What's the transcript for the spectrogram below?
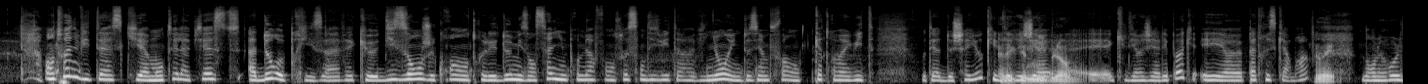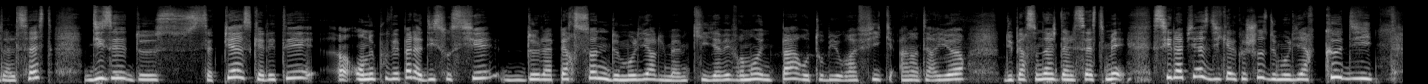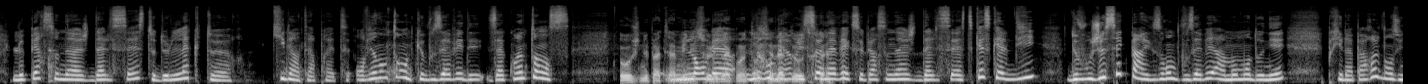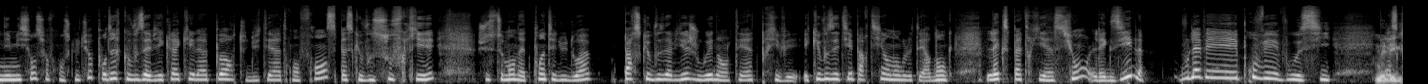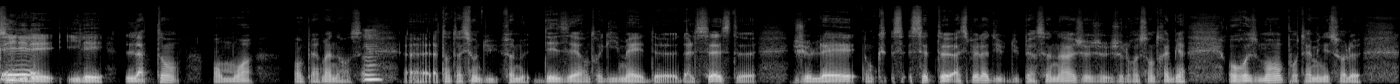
Antoine Vitesse, qui a monté la pièce à deux reprises, avec euh, dix ans, je crois, entre les deux mises en scène, une première fois en 78 à Avignon et une deuxième fois en 88 au théâtre de Chaillot qu'il dirigeait, euh, dirigeait à l'époque, et euh, Patrice Carbra, dans le rôle d'Alceste, disait de cette pièce qu'elle était, on ne pouvait pas la dissocier de la personne de Molière lui-même, qu'il y avait vraiment une part autobiographique à l'intérieur du personnage d'Alceste. Mais si la pièce dit quelque chose de Molière, que dit le personnage d'Alceste de l'acteur qui l'interprète? On vient d'entendre que vous avez des accointances. Oh, je n'ai pas terminé sur les accointances. Lambert Wilson avec ce personnage d'Alceste. Qu'est-ce qu'elle dit de vous? Je sais que par exemple, vous avez à un moment donné pris la parole dans une émission sur France Culture pour dire que vous aviez claqué la porte du théâtre en France parce que vous souffriez justement d'être pointé du doigt parce que vous aviez joué dans le théâtre privé et que vous étiez parti en Angleterre. Donc l'expatriation, l'exil, vous l'avez éprouvé vous aussi. Mais l'exil, il, est, il est latent en moi en permanence. Mm. Euh, la tentation du fameux désert entre guillemets d'Alceste, euh, je l'ai. Donc cet aspect-là du, personnage, je, le ressens très bien. Heureusement, pour terminer sur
